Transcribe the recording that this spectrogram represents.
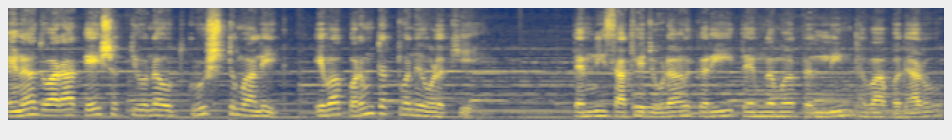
એના દ્વારા તે શક્તિઓના ઉત્કૃષ્ટ માલિક એવા પરમ ઓળખીએ. તેમની સાથે જોડાણ કરી તેમનામાં તલ્લીન થવા પધારો,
